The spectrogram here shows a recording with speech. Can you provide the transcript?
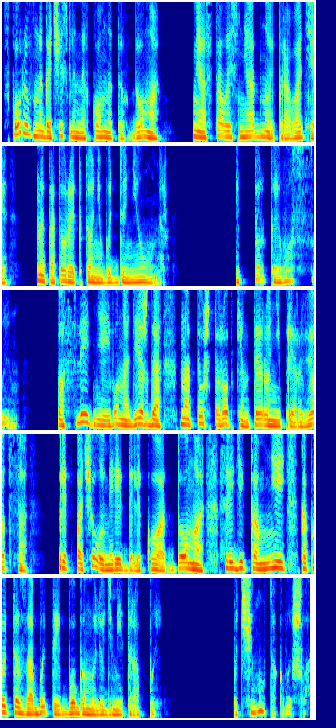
Скоро в многочисленных комнатах дома не осталось ни одной кровати, на которой кто-нибудь да не умер. И только его сын, последняя его надежда на то, что род Кентеро не прервется — предпочел умереть далеко от дома, среди камней какой-то забытой богом и людьми тропы. Почему так вышло?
